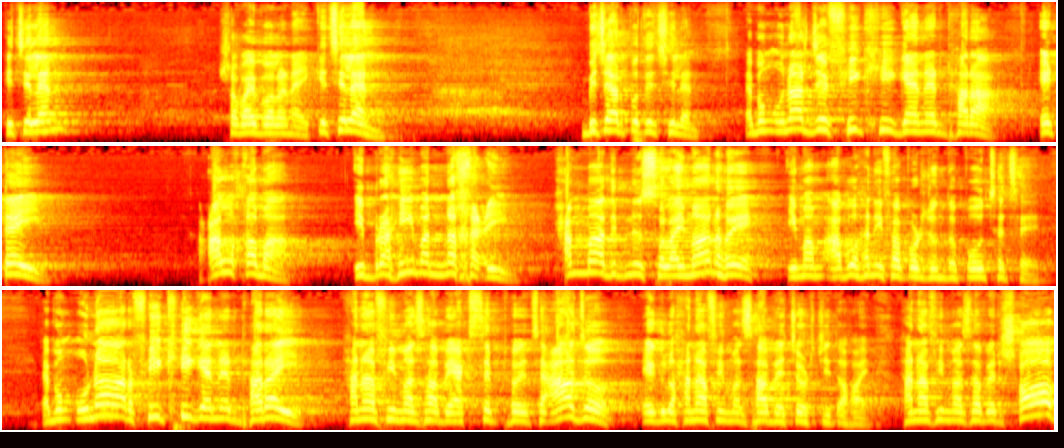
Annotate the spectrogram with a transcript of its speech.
কি ছিলেন? সবাই বলে নাই। কি ছিলেন? বিচারপতি ছিলেন। এবং ওনার যে ফিকহি জ্ঞানের ধারা, এটাই আলকামা ইব্রাহিম আন নাখাই হাম্মাদ ইবনে সোলাইমান হয়ে ইমাম আবু হানিফা পর্যন্ত পৌঁছেছে। এবং ওনার ফিকহি জ্ঞানের ধারাই হানাফি মাঝহাবে অ্যাকসেপ্ট হয়েছে। আজও এগুলো হানাফি মাঝহাবে চর্চিত হয়। হানাফি মাঝহাবের সব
